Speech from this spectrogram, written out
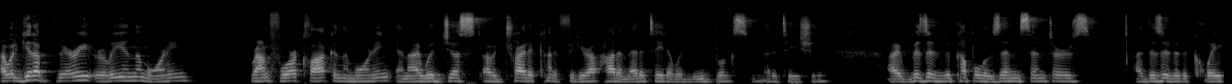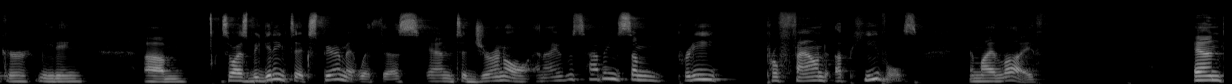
I would get up very early in the morning, around four o'clock in the morning, and I would just, I would try to kind of figure out how to meditate. I would read books, meditation. I visited a couple of Zen centers. I visited a Quaker meeting. Um, so I was beginning to experiment with this and to journal, and I was having some pretty profound upheavals in my life. And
